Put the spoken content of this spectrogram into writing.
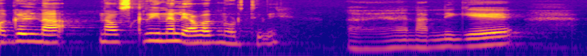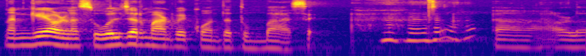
ಮಗಳನ್ನ ನಾವು ಸ್ಕ್ರೀನಲ್ಲಿ ಯಾವಾಗ ನೋಡ್ತೀವಿ? ನನಗೆ ನನಗೆ ಅವಳನ್ನ ಸೋಲ್ಜರ್ ಮಾಡಬೇಕು ಅಂತ ತುಂಬ ಆಸೆ. ಅವಳು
